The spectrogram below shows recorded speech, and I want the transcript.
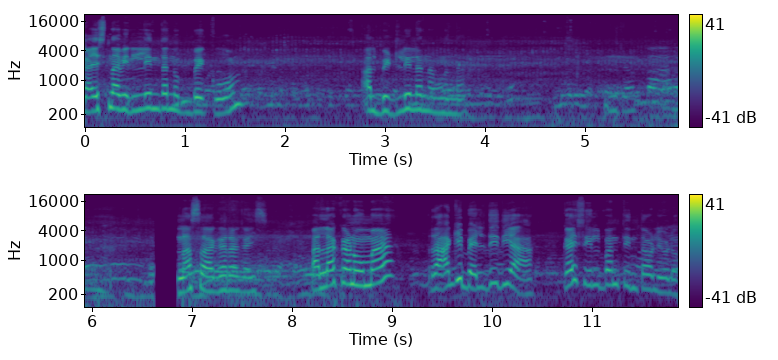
ಗೈಸ್ ನಾವು ಇಲ್ಲಿಂದ ನುಗ್ಗಬೇಕು. ಅಲ್ಲಿ ಬಿಡಲಿಲ್ಲ ನಮ್ಮನ್ನು. ಸಾಗರ ಗೈಸ್ ಅಲ್ಲ ಕಣುಮ್ಮ ರಾಗಿ ಬೆಳೆದಿದ್ಯಾ? ಗೈಸ್ ಇಲ್ಲಿ ಬಂದು ತಿಂತಾವಳೆ ಇವಳು.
